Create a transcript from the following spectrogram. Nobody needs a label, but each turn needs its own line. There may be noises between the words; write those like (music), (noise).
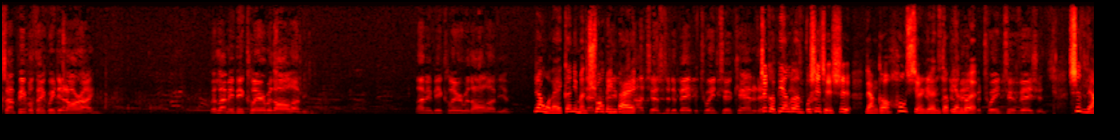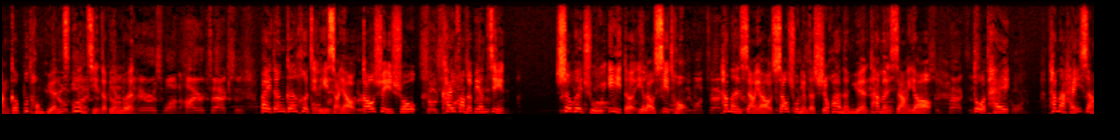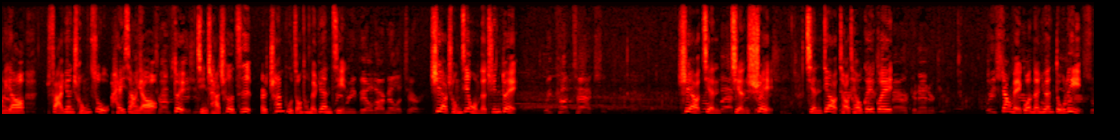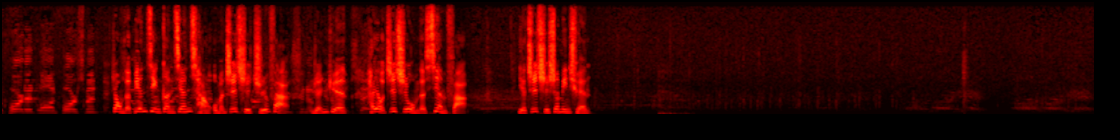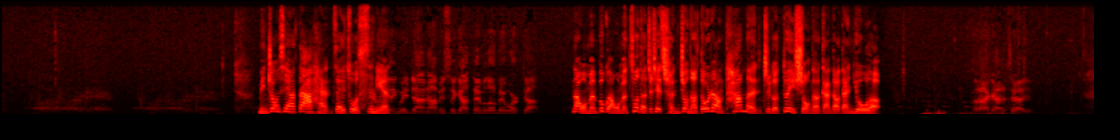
Some people think we did all right. But let me be clear with all of you. Let me be clear with all of you.
让我来跟你们说明白这个辩论不是只是两个候选人的辩论.是两个不同远
Joe
愿景的辩论。拜登跟贺锦丽想要高税收、开放的边境、社会主义的医疗系统，他们想要消除你们的石化能源，他们想要堕胎，他们还想要法院重组，还想要对警察撤资。而川普总统的愿景是要重建我们的军队，是要减减税，减掉条条规规，让美国能源独立，让我们的边境更坚强。我们支持执法人员，还有支持我们的宪法，也支持生命权。民众现在大喊，再做四年。那我们不管我们做的这些成就呢都让他们这个对手呢感到担忧了。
